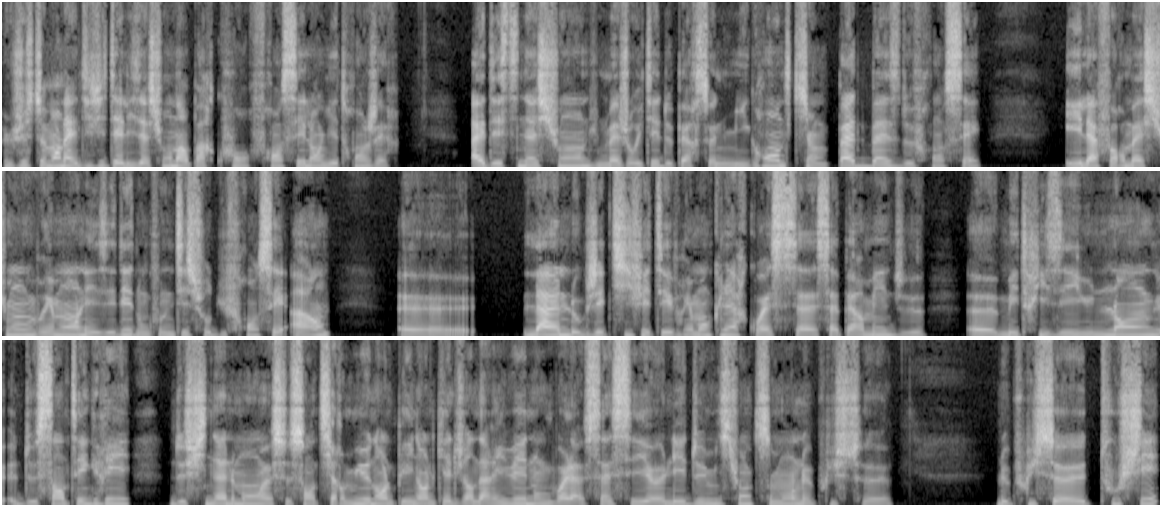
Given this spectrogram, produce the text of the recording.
justement la digitalisation d'un parcours français langue étrangère à destination d'une majorité de personnes migrantes qui n'ont pas de base de français et la formation vraiment les aider. Donc on était sur du français A1. Euh, là, l'objectif était vraiment clair. Quoi. Ça, permet de euh, maîtriser une langue, de s'intégrer, de finalement euh, se sentir mieux dans le pays dans lequel je viens d'arriver. Donc voilà, ça c'est les deux missions qui m'ont le plus, le plus touchée.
